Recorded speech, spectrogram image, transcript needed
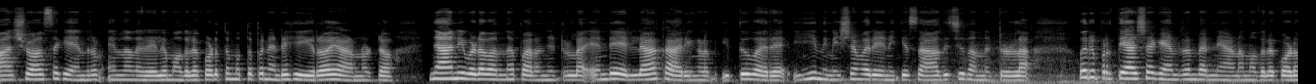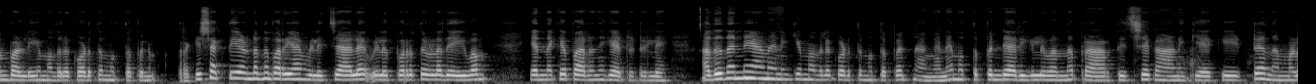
ആശ്വാസ കേന്ദ്രം എന്ന നിലയിൽ മുതലക്കൊടത്ത് മുത്തപ്പൻ എന്റെ ഹീറോയാണ് കേട്ടോ ഇവിടെ വന്ന് പറഞ്ഞിട്ടുള്ള എന്റെ എല്ലാ കാര്യങ്ങളും ഇതുവരെ ഈ നിമിഷം വരെ എനിക്ക് സാധിച്ചു തന്നിട്ടുള്ള ഒരു പ്രത്യാശ കേന്ദ്രം തന്നെയാണ് മുതലക്കോടം പള്ളിയും മുതലക്കോടത്ത് മുത്തപ്പനും. അത്രയ്ക്ക് ശക്തിയുണ്ടെന്ന് പറയാൻ വിളിച്ചാൽ വിളിപ്പുറത്തുള്ള ദൈവം എന്നൊക്കെ പറഞ്ഞ് കേട്ടിട്ടില്ലേ? അത് തന്നെയാണ് എനിക്ക് മുതലക്കോടത്ത് മുത്തപ്പൻ. അങ്ങനെ മുത്തപ്പന്റെ അരികിൽ വന്ന് പ്രാർത്ഥിച്ച് കാണിക്കുകയൊക്കെ ഇട്ട് നമ്മൾ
